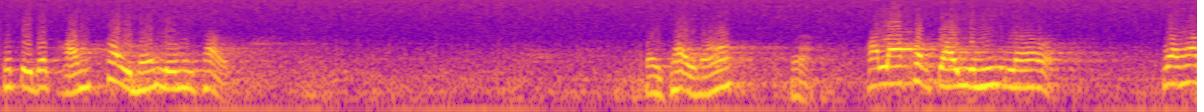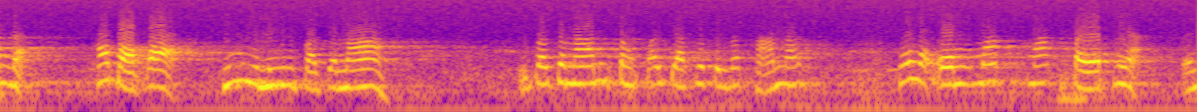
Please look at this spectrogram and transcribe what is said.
สติปัฏฐานใช่ไหมหรือไม่ใช่ ไม่ใช่นะเนี่ย ถ้าเราเข้าใจอย่างนี้แล้ว เพราะงั้นน่ะเขาบอกว่าที่นี่มีปัจนาวิปัสนานี่ต้องไปจากสติปัฏฐานนะเพราะว่าองค์มรรคมรรคแปดเนี่ย เป็น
